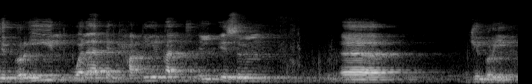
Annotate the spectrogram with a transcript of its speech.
جبريل ولكن حقيقة الاسم جبريل.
